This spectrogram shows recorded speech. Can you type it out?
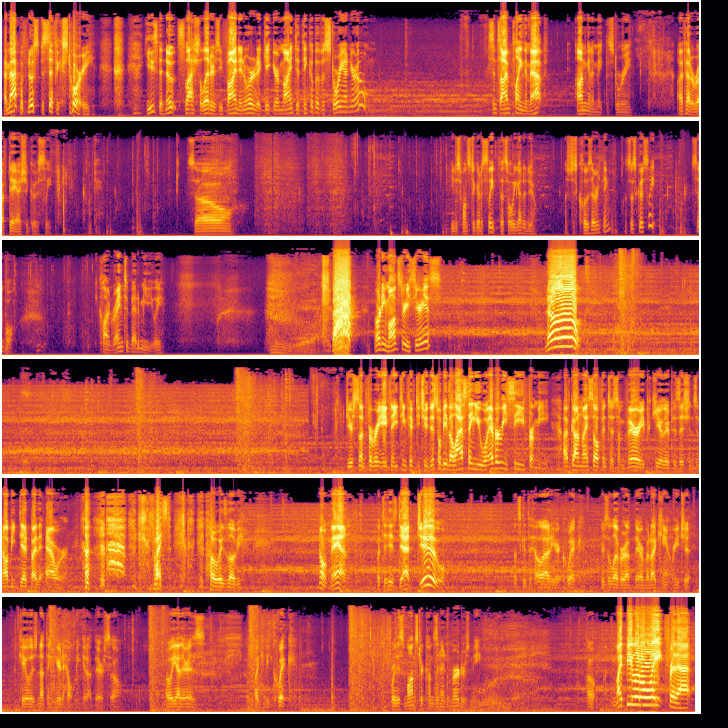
A map with no specific story. Use the notes slash letters you find in order to get your mind to think up of a story on your own. Since I'm playing the map, I'm gonna make the story. I've had a rough day, I should go to sleep. Okay. So... He just wants to go to sleep, that's all we gotta do. Let's just close everything, let's just go to sleep. Simple. He climbed right into bed immediately. ah! Already monster, are you serious? No! Dear son, February 8th, 1852, this will be the last thing you will ever receive from me. I've gotten myself into some very peculiar positions, and I'll be dead by the hour. Goodbye. I always love you. Oh, man. What did his dad do? Let's get the hell out of here quick. There's a lever up there, but I can't reach it. Okay, well, there's nothing here to help me get up there, so... Oh, yeah, there is. If I can be quick before this monster comes in and murders me. Oh, might be a little late for that.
